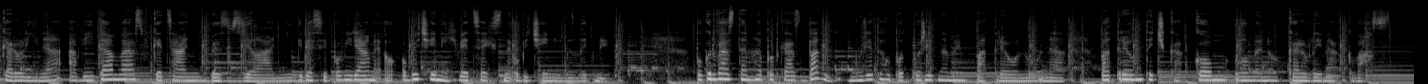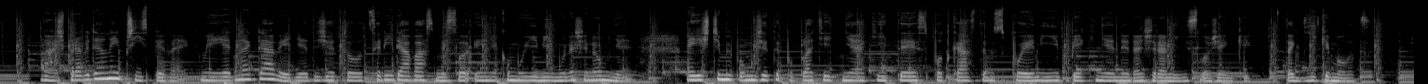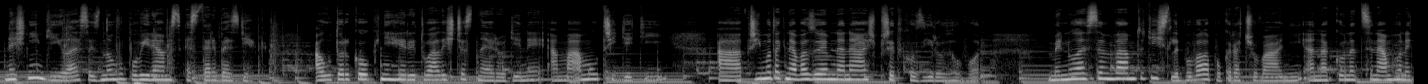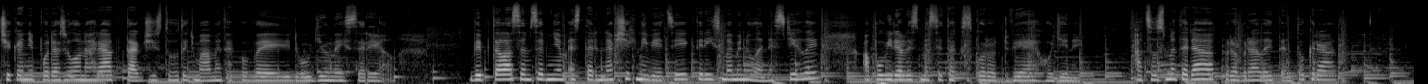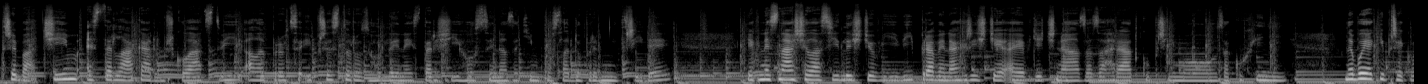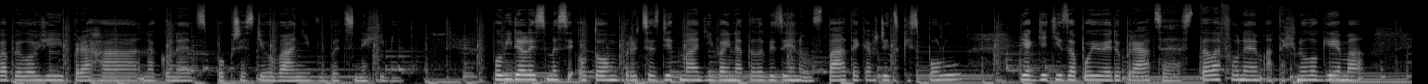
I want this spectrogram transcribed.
Karolína a vítám vás v Kecání bez vzdělání, kde si povídáme o obyčejných věcech s neobyčejnými lidmi. Pokud vás tenhle podcast baví, můžete ho podpořit na mém Patreonu na patreon.com lomeno Karolina Kvas. Váš pravidelný příspěvek mi jednak dá vědět, že to celý dává smysl i někomu jinému než jenom mě. A ještě mi pomůžete poplatit nějaký ty s podcastem spojený pěkně nenažraný složenky. Tak díky moc. V dnešním díle si znovu povídám s Ester Bezděk, autorkou knihy Rituály šťastné rodiny a mámou tří dětí a přímo tak navazujeme na náš předchozí rozhovor. Minule jsem vám totiž slibovala pokračování a nakonec se nám ho nečekaně podařilo nahrát tak, že z toho teď máme takový dvoudílný seriál. Vyptala jsem se v něm Ester na všechny věci, které jsme minule nestihli a povídali jsme si tak skoro dvě hodiny. A co jsme teda probrali tentokrát? Třeba čím Ester láká do školáctví, ale proč se i přesto rozhodli nejstaršího syna zatím poslat do první třídy? Jak nesnášela sídlišťový výpravy na hřiště a je vděčná za zahrádku přímo za kuchyní? Nebo jak ji překvapilo, že jí Praha nakonec po přestěhování vůbec nechybí? Povídali jsme si o tom, proč se s dětma dívají na televizi jenom v pátek a vždycky spolu, jak děti zapojuje do práce s telefonem a technologiema,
